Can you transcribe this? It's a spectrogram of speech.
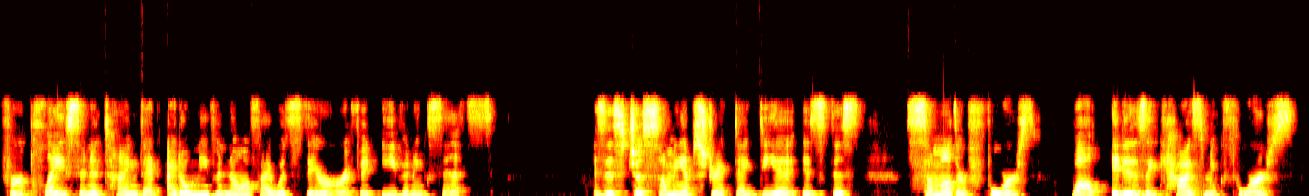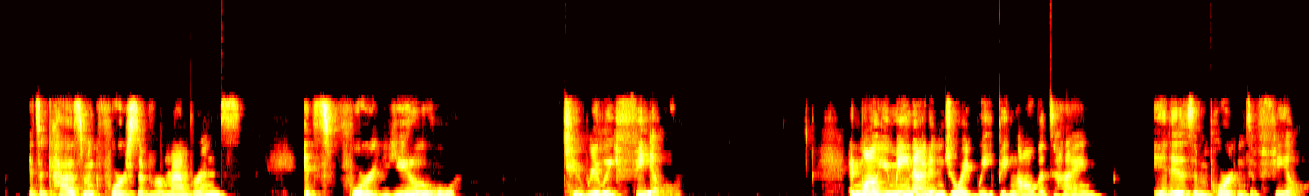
for a place and a time that I don't even know if I was there or if it even exists? Is this just some abstract idea? Is this some other force? Well, it is a cosmic force. It's a cosmic force of remembrance. It's for you to really feel. And while you may not enjoy weeping all the time, it is important to feel.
